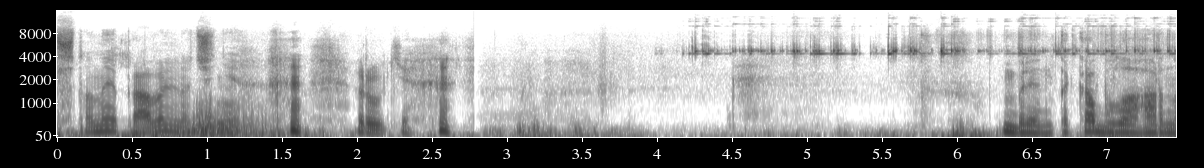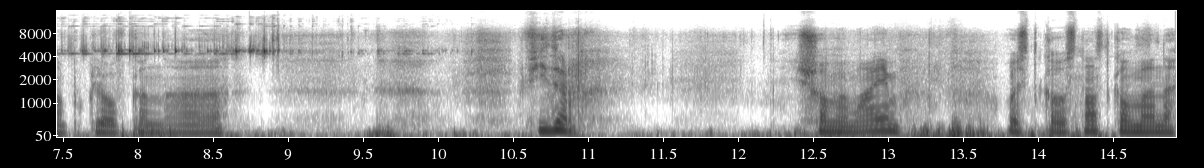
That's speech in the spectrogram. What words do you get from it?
штани, правильно чи ні? Руки. Блін, така була гарна покльовка на фідер. І що ми маємо? Ось така оснастка в мене.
